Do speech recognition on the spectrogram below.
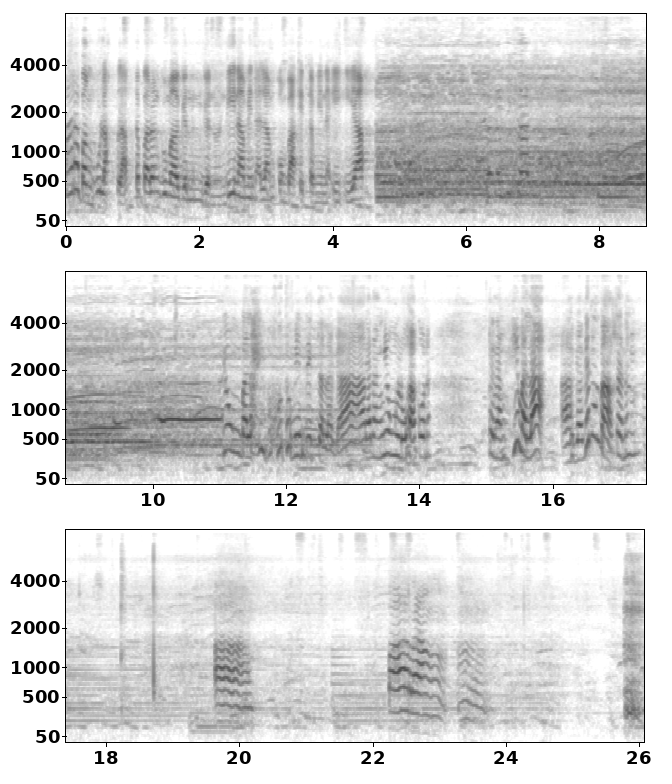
Para bang bulaklak na parang gumaganon-ganon. Hindi namin alam kung bakit kami naiiyak. Yung balahibo ko tumindig talaga. Kanang yung luha ko na, kanang himala. Ah, gaganon ba? Kanang, ah, parang, mm,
